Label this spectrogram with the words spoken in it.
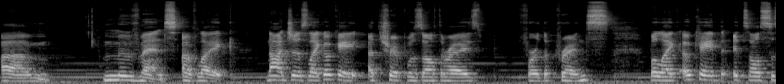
um, movements of like not just like okay, a trip was authorized for the prince, but like okay, it's also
